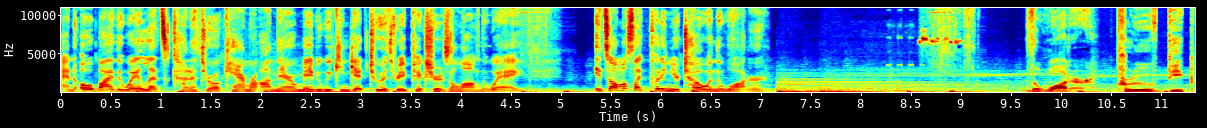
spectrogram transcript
and oh, by the way, let's kind of throw a camera on there. Maybe we can get two or three pictures along the way. It's almost like putting your toe in the water. The water proved deep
